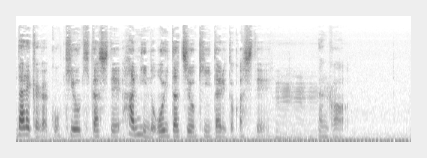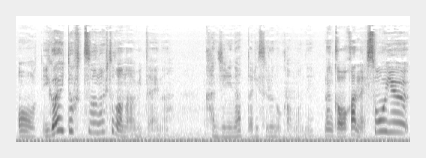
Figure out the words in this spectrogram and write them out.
誰かがこう気を利かして犯人の生い立ちを聞いたりとかして、なんか、あ意外と普通の人だな、みたいな感じになったりするのかもね。なんかわかんない。そういう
